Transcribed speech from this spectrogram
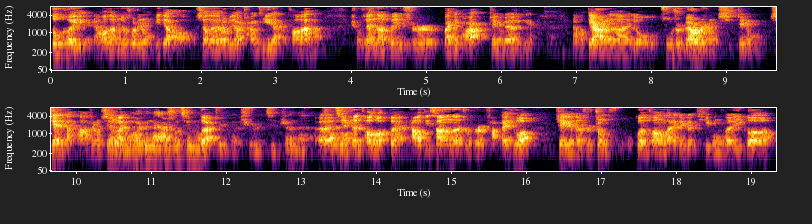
都可以。然后咱们就说这种比较相对来说比较长期一点的方案呢，首先呢可以是外地牌儿，这个没问题。然后第二个呢，有租指标的这种这种现象啊，这种行为，我们会跟大家说清楚。对，这个是谨慎的呃，谨慎操作。对，然后第三个呢，就是法拍车，这个呢是政府官方来这个提供的一个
